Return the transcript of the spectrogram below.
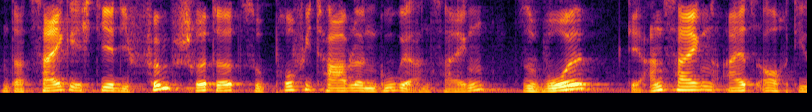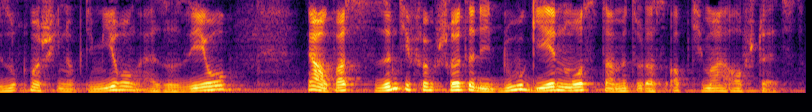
und da zeige ich dir die fünf Schritte zu profitablen Google-Anzeigen, sowohl die Anzeigen als auch die Suchmaschinenoptimierung, also SEO. Ja, was sind die fünf Schritte, die du gehen musst, damit du das optimal aufstellst?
